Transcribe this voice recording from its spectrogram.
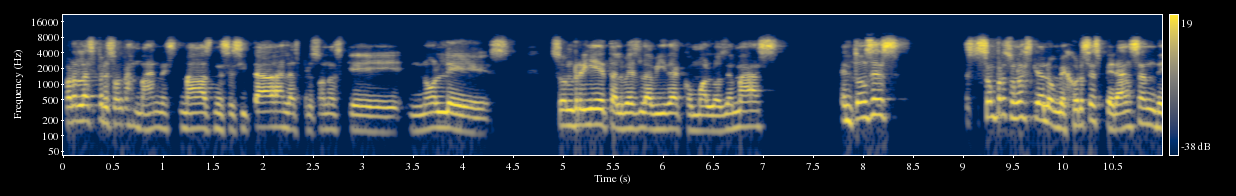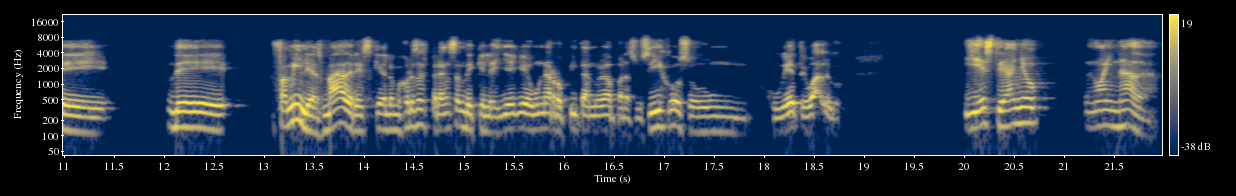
para las personas más, necesitadas, las personas que no les sonríe tal vez la vida como a los demás. Entonces, son personas que a lo mejor se esperanzan de, familias, madres, que a lo mejor se esperanzan de que les llegue una ropita nueva para sus hijos o un juguete o algo. Y este año no hay nada.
